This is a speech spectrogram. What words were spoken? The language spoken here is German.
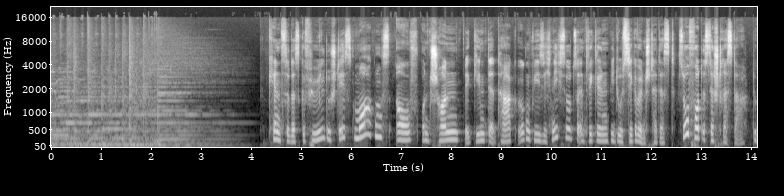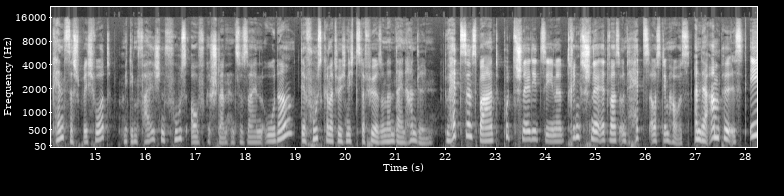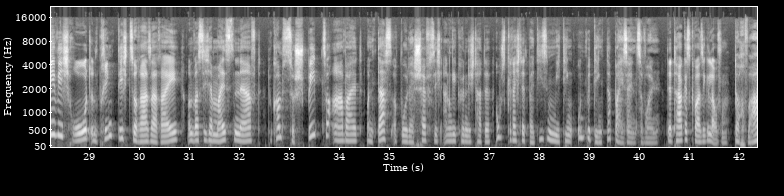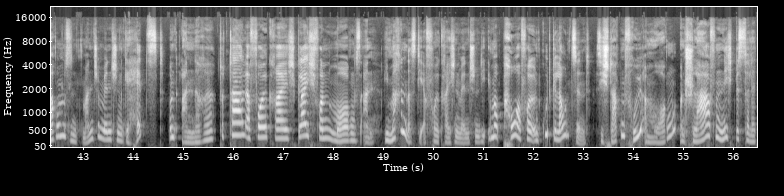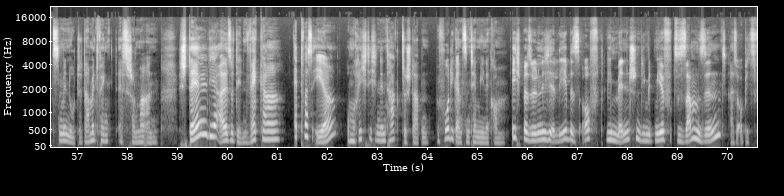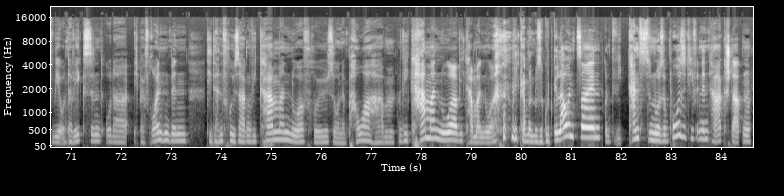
Kennst du das Gefühl, du stehst morgens auf und schon beginnt der Tag irgendwie sich nicht so zu entwickeln, wie du es dir gewünscht hättest. Sofort ist der Stress da. Du kennst das Sprichwort, mit dem falschen Fuß aufgestanden zu sein, oder? Der Fuß kann natürlich nichts dafür, sondern dein Handeln. Du hetzt ins Bad, putzt schnell die Zähne, trinkst schnell etwas und hetzt aus dem Haus. An der Ampel ist ewig rot und bringt dich zur Raserei. Und was dich am meisten nervt, Du kommst zu spät zur Arbeit und das, obwohl der Chef sich angekündigt hatte, ausgerechnet bei diesem Meeting unbedingt dabei sein zu wollen. Der Tag ist quasi gelaufen. Doch warum sind manche Menschen gehetzt und andere total erfolgreich gleich von morgens an? Wie machen das die erfolgreichen Menschen, die immer powervoll und gut gelaunt sind? Sie starten früh am Morgen und schlafen nicht bis zur letzten Minute. Damit fängt es schon mal an. Stell dir also den Wecker etwas eher um richtig in den Tag zu starten, bevor die ganzen Termine kommen. Ich persönlich erlebe es oft, wie Menschen, die mit mir zusammen sind, also ob jetzt wir unterwegs sind oder ich bei Freunden bin, die dann früh sagen, wie kann man nur früh so eine Power haben? Und wie kann man nur, wie kann man nur, wie kann man nur so gut gelaunt sein? Und wie kannst du nur so positiv in den Tag starten?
